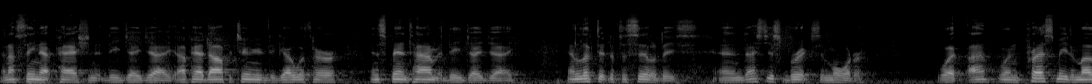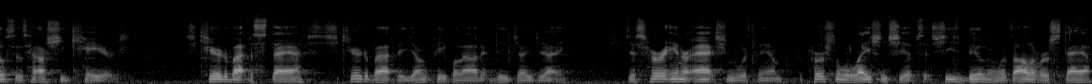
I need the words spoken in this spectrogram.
and I've seen that passion at DJJ. I've had the opportunity to go with her and spend time at DJJ and looked at the facilities, and that's just bricks and mortar. What I, what impressed me the most is how she cared. She cared about the staff. She cared about the young people out at DJJ. Just her interaction with them, the personal relationships that she's building with all of her staff,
